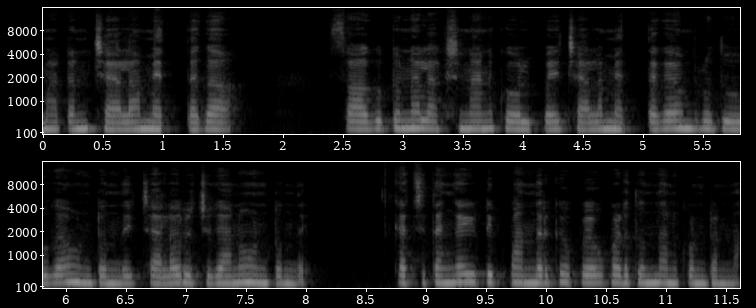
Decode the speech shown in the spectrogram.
మటన్ చాలా మెత్తగా సాగుతున్న లక్షణాన్ని కోల్పోయి చాలా మెత్తగా మృదువుగా ఉంటుంది. చాలా రుచిగాను ఉంటుంది. ఖచ్చితంగా ఈ టిప్ అందరికీ ఉపయోగపడుతుంది అనుకుంటున్నా.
